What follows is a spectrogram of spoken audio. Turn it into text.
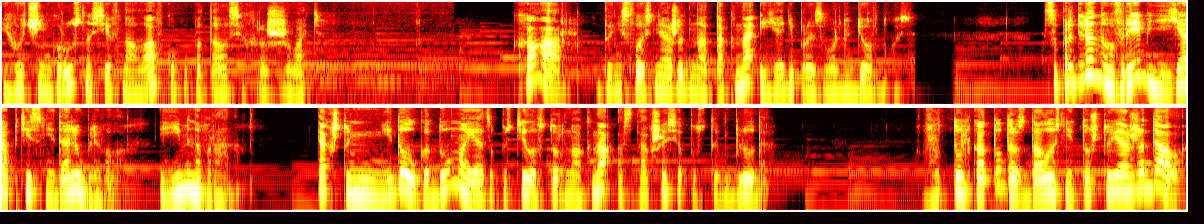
И очень грустно, сев на лавку, попыталась их разжевать. «Кар!» донеслось неожиданно от окна, и я непроизвольно дернулась. С определенного времени я птиц недолюбливала, и именно вранов. Так что, недолго думая, я запустила в сторону окна оставшееся пустым блюдо. Вот только оттуда раздалось не то, что я ожидала.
